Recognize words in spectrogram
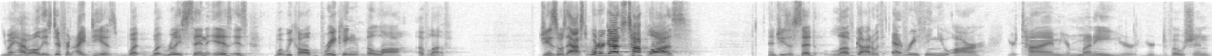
you might have all these different ideas. What, what really sin is, is what we call breaking the law of love. Jesus was asked, What are God's top laws? And Jesus said, Love God with everything you are your time, your money, your, your devotion.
